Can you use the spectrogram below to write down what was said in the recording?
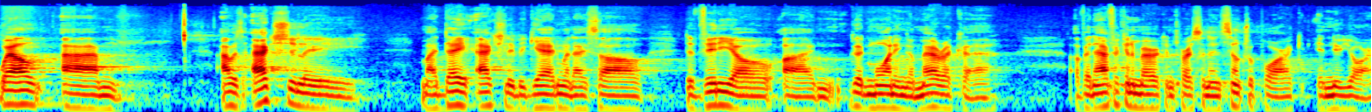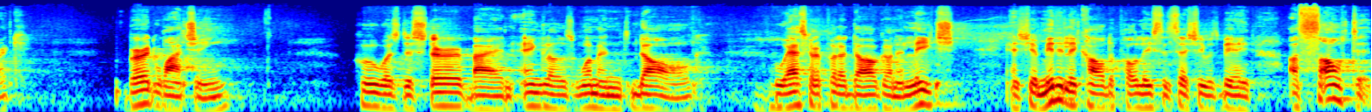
Well, um, I was actually, my day actually began when I saw the video on Good Morning America of an African American person in Central Park in New York, bird watching, who was disturbed by an Anglo's woman's dog, mm-hmm. who asked her to put her dog on a leash, and she immediately called the police and said she was being assaulted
